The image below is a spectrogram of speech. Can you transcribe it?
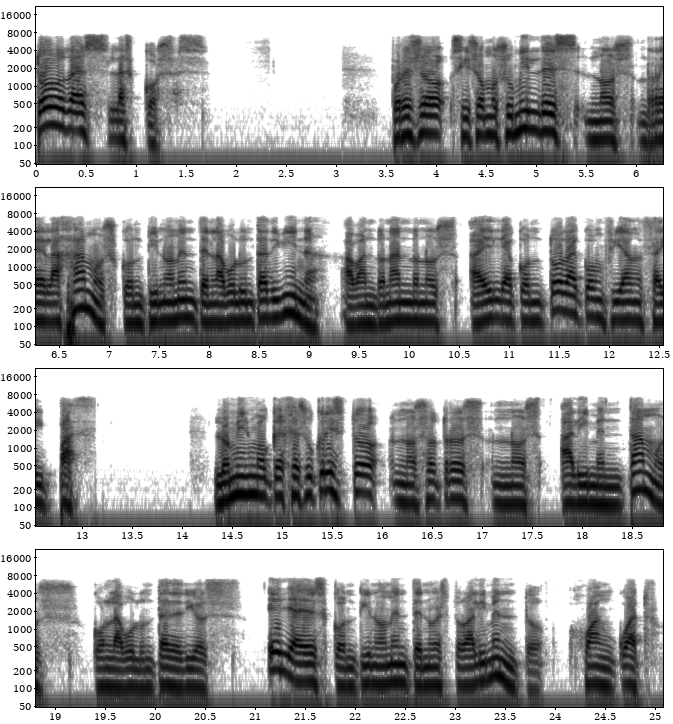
Todas las cosas. Por eso, si somos humildes, nos relajamos continuamente en la voluntad divina, abandonándonos a ella con toda confianza y paz. Lo mismo que Jesucristo, nosotros nos alimentamos con la voluntad de Dios. Ella es continuamente nuestro alimento. Juan 4.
